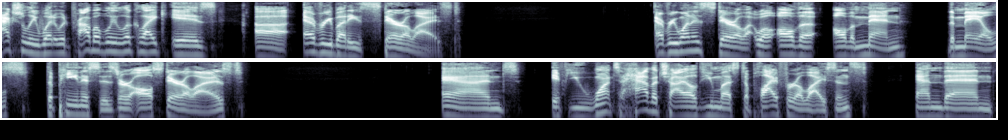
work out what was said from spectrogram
Actually, what it would probably look like is uh, everybody's sterilized. Everyone is sterilized. Well, all the all the men, the males, the penises are all sterilized. And if you want to have a child, you must apply for a license and then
